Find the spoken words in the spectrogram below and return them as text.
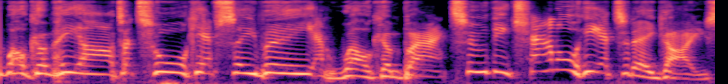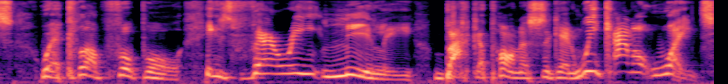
and welcome here to Talk FCB and welcome back to the channel here today guys where club football is very nearly back upon us again. We cannot wait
